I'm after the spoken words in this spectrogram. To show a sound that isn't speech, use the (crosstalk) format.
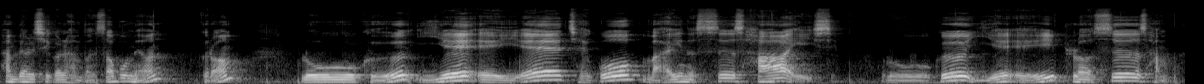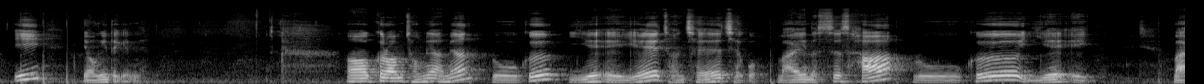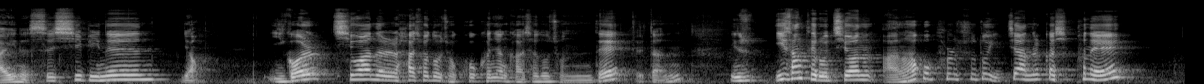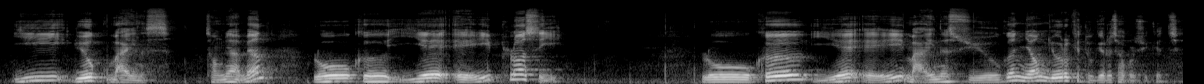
판별식을 한번 써보면 그럼 로그 2의 a의 제곱 마이너스 4ac 로그 2의 a 플러스 3이 0이 되겠네. 어 그럼 정리하면 로그 2의 a의 전체 제곱 마이너스 4 로그 2의 a 마이너스 12는 0 이걸 치환을 하셔도 좋고 그냥 가셔도 좋은데 일단 이 상태로 치환 안 하고 풀 수도 있지 않을까 싶으네. 2, 6 마이너스. 정리하면 로그 2의 a 플러스 2 로그 2의 a 마이너스 6은 0 요렇게 두 개로 잡을 수 있겠지.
